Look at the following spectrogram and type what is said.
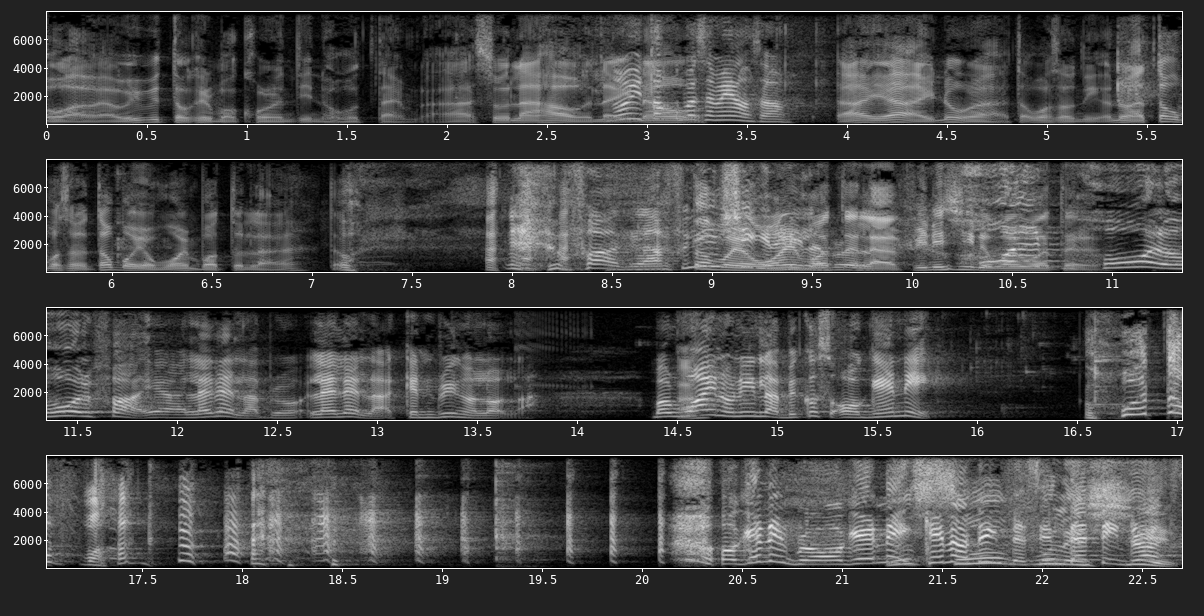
oh uh, we've been talking about quarantine the whole time lah. Uh, so like how like no, you now, talk about something else, huh? Ah yeah, I know lah. Talk about something. No, I talk about something. Talk about your wine bottle lah. fuck lah. Talk about your Finishing wine already lah, bottle lah. Finishing the whole, wine bottle. Whole, whole fuck. Yeah, like that lah, bro. Like that lah. Can bring a lot lah. But wine only lah because organic. what the fuck? Organic, bro. Organic. You're Cannot so drink the synthetic drugs.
